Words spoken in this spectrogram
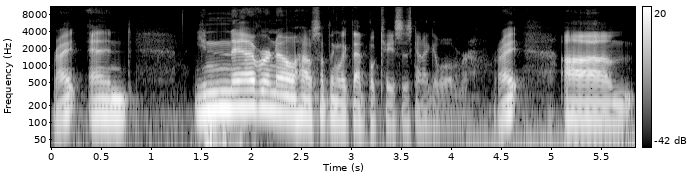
right? And you never know how something like that bookcase is going to go over, right? Um,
